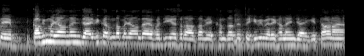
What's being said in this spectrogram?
ਤੇ ਕਾਫੀ ਮਜ਼ਾ ਆਉਂਦਾ ਇੰਜੋਏ ਵੀ ਕਰਨ ਦਾ ਮਜ਼ਾ ਆਉਂਦਾ, ਇਹੋ ਜਿਹੀਆਂ ਸ਼ਰਾਰਤਾਂ ਵੇਖਣ ਦਾ ਤੇ ਤੁਸੀਂ ਵੀ ਮੇਰੇ ਖਿਆਲ ਨਾਲ ਇੰਜੋਏ ਕੀਤਾ ਹੋਣਾ।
